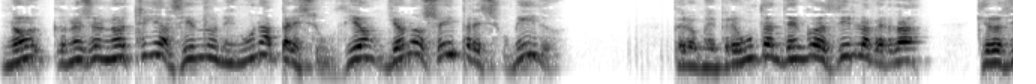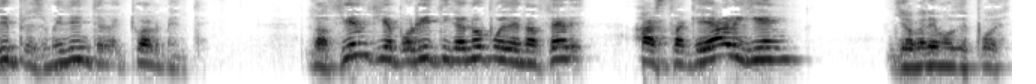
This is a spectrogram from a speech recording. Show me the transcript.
No, con eso no estoy haciendo ninguna presunción. Yo no soy presumido. Pero me preguntan, tengo que decir la verdad. Quiero decir presumido intelectualmente. La ciencia política no puede nacer hasta que alguien, ya veremos después,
